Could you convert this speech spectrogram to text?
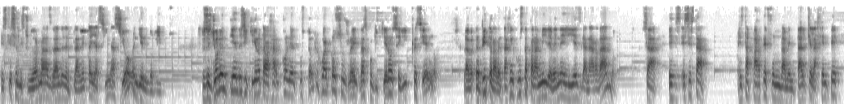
es que es el distribuidor más grande del planeta y así nació vendiendo libros. Entonces yo lo entiendo y si quiero trabajar con él, pues tengo que jugar con sus reglas porque quiero seguir creciendo. repito, la ventaja injusta para mí de BNI es ganar dando. O sea, es, es esta esta parte fundamental que la gente,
